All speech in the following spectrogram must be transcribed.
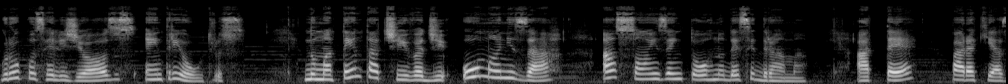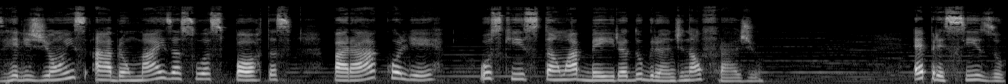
grupos religiosos, entre outros numa tentativa de humanizar ações em torno desse drama, até para que as religiões abram mais as suas portas para acolher os que estão à beira do grande naufrágio. É preciso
